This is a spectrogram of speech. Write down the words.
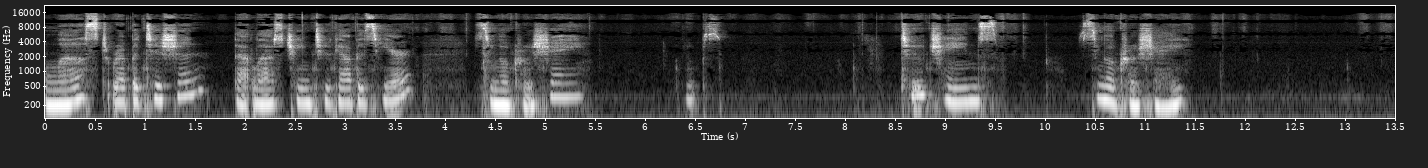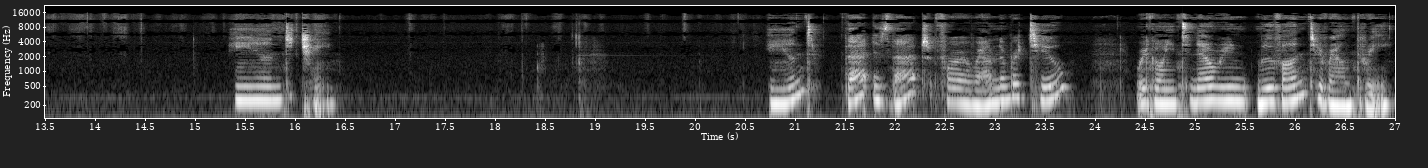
last repetition, that last chain two gap is here, single crochet, oops, two chains, single crochet, and chain. And that is that for round number two. We're going to now move on to round three.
